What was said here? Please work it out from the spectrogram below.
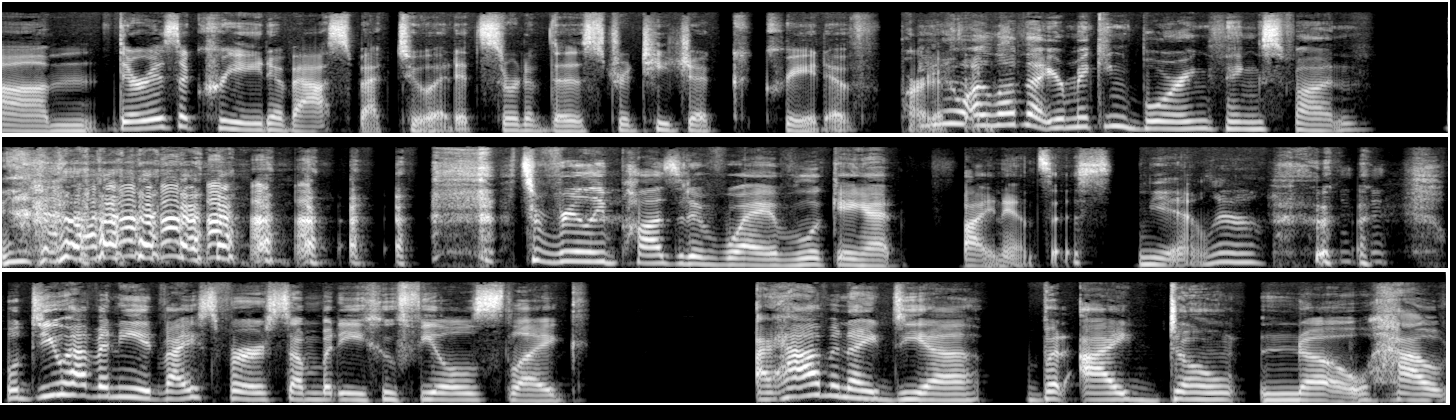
um, there is a creative aspect to it it's sort of the strategic creative part You know, I love that you're making boring things fun. It's a really positive way of looking at finances. yeah well Well, do you have any advice for somebody who feels like I have an idea, but I don't know how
